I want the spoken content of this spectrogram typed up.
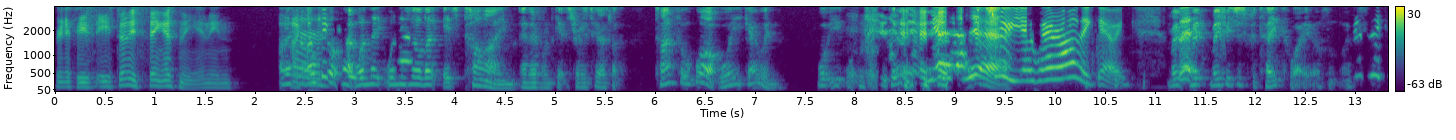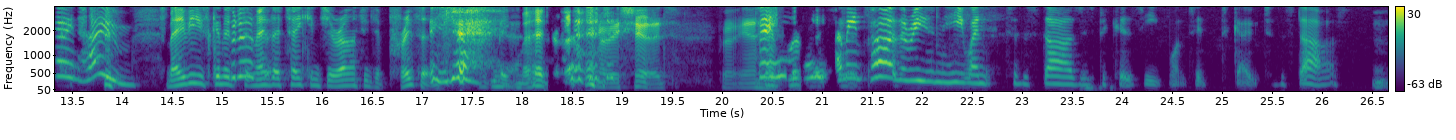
If he's he's done his thing, hasn't he? I mean, I, Like- I thought that when they when he's all like, "It's time," and everyone gets ready to, go, I was like, "Time for what? Where are you going? What? Are you, what, what are you doing? Yeah, that's Yeah. true. Yeah, where are they going? maybe, But- maybe, maybe just for takeaway or something." Maybe they're going home. maybe he's gonna. Also- maybe they're taking Jurati to prison. yeah. Big Yeah. murderer. well, they should. But yeah, But he, he- I mean, part of the reason he went to the stars is because he wanted to go to the stars. Mm.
